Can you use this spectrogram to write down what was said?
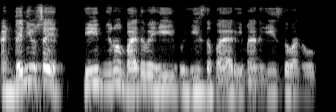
And then you say he you know by the way he he's the buyer he man he's the one who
